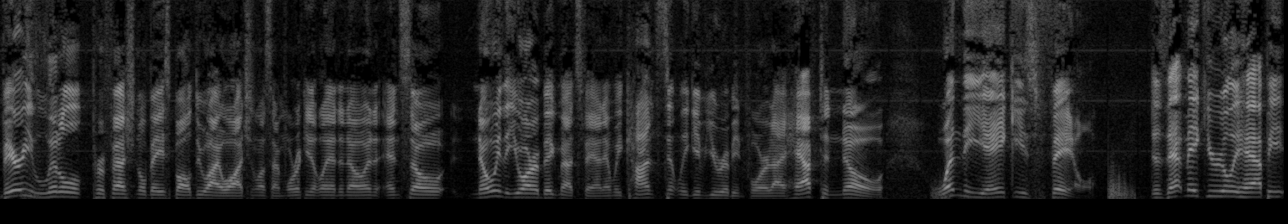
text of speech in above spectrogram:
very little professional baseball do I watch unless I'm working at Landon Owen, and so knowing that you are a big Mets fan and we constantly give you ribbing for it, I have to know when the Yankees fail. Does that make you really happy?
